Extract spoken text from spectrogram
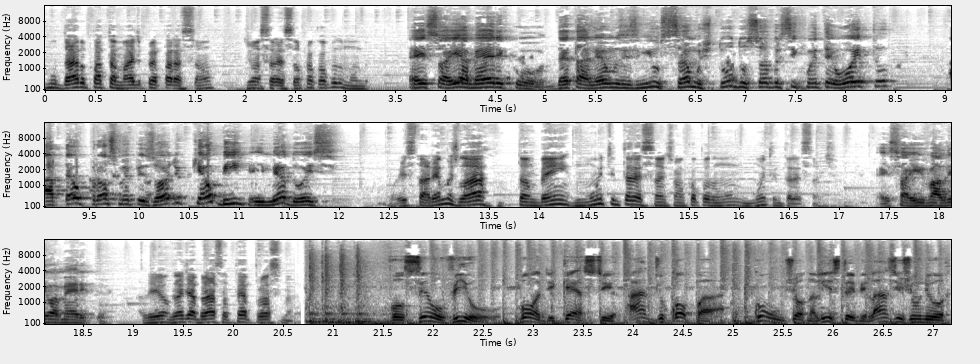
mudaram o patamar de preparação de uma seleção para a Copa do Mundo. É isso aí, Américo. Detalhamos, esmiuçamos tudo sobre 58. Até o próximo episódio, que é o BI, em 62. Estaremos lá também, muito interessante, uma Copa do Mundo muito interessante. É isso aí, valeu, Américo. Valeu, um grande abraço, até a próxima. Você ouviu podcast Rádio Copa com o jornalista Evilásio Júnior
